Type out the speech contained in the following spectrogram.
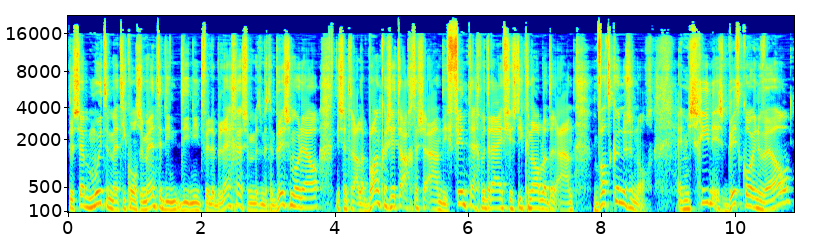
Dus ze hebben moeite met die consumenten die, die niet willen beleggen. Ze met, met een businessmodel. Die centrale banken zitten achter ze aan. Die fintech bedrijfjes die knabbelen eraan. Wat kunnen ze nog? En misschien is bitcoin wel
